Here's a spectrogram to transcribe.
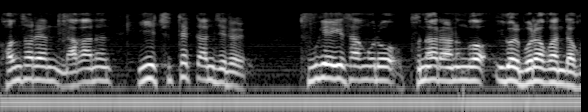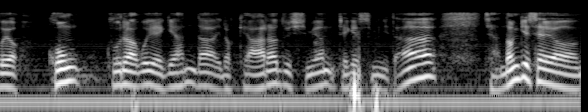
건설해 나가는 이 주택단지를 두 개 이상으로 분할하는 거 이걸 뭐라고 한다고요? 공구라고 얘기한다. 이렇게 알아두시면 되겠습니다. 자 넘기세요.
